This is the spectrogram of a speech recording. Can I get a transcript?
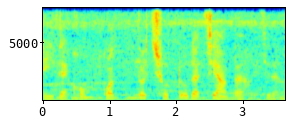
এই দেখো, কত ছোট গাছে আতা হয়েছে দেখো।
